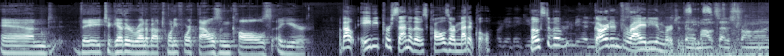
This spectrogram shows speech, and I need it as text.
and they together run about 24,000 calls a year. About 80% of those calls are medical. Most of them, garden variety emergencies. Trauma,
